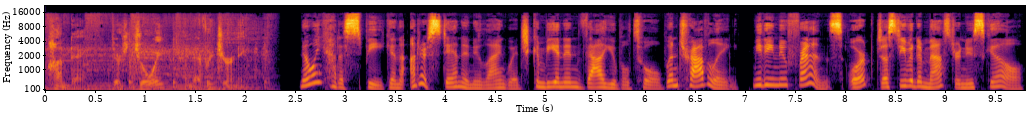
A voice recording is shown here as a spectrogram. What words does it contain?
Hyundai, there's joy in every journey. Knowing how to speak and understand a new language can be an invaluable tool when traveling, meeting new friends, or just even to master a new skill.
